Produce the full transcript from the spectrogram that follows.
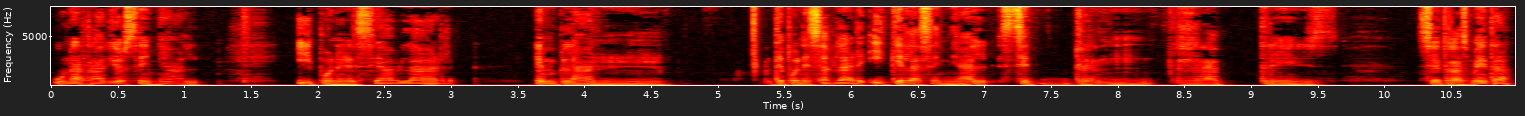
una radio señal y ponerse a hablar en plan te pones a hablar y que la señal se se transmeta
